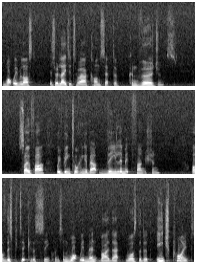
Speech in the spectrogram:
And what we've lost is related to our concept of convergence. So far, we've been talking about the limit function of this particular sequence, and what we meant by that was that at each point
